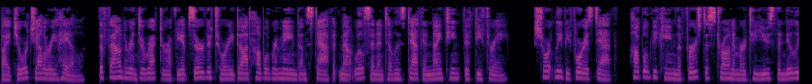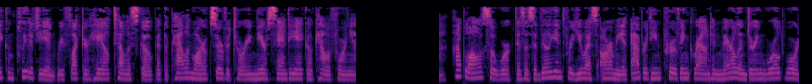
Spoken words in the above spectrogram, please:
by George Ellery Hale, the founder and director of the observatory. Hubble remained on staff at Mount Wilson until his death in 1953. Shortly before his death, Hubble became the first astronomer to use the newly completed Giant Reflector Hale telescope at the Palomar Observatory near San Diego, California. Hubble also worked as a civilian for U.S. Army at Aberdeen Proving Ground in Maryland during World War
